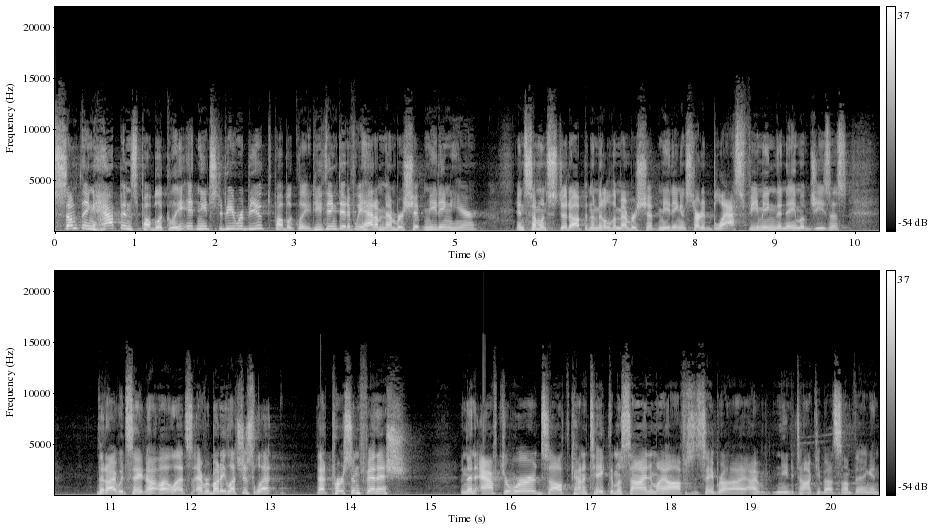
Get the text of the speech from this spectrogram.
something happens publicly, it needs to be rebuked publicly. Do you think that if we had a membership meeting here and someone stood up in the middle of the membership meeting and started blaspheming the name of Jesus, that I would say, no, let's, everybody, let's just let that person finish. And then afterwards, I'll kind of take them aside in my office and say, brother, I, I need to talk to you about something. And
